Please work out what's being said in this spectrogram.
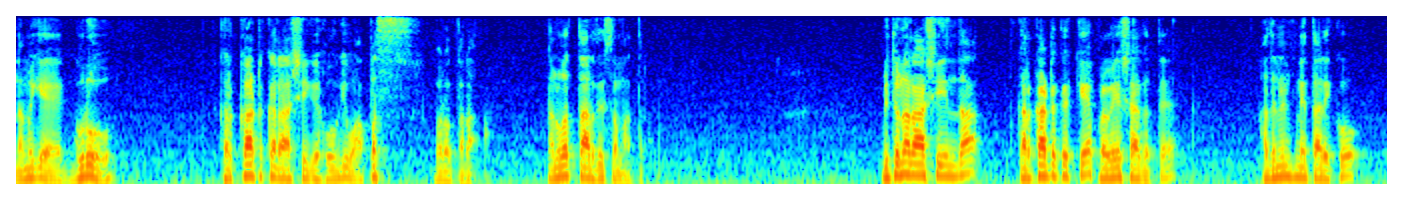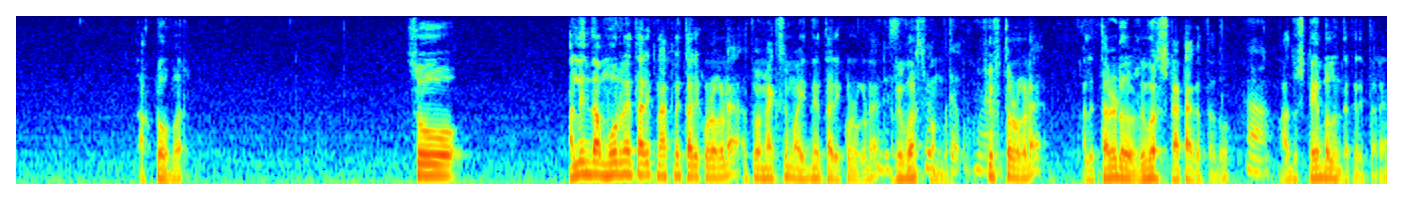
ನಮಗೆ ಗುರು ಕರ್ಕಾಟಕ ರಾಶಿಗೆ ಹೋಗಿ ವಾಪಸ್ ಬರೋ ಥರ, ನಲವತ್ತಾರು ದಿವಸ ಮಾತ್ರ. ಮಿಥುನ ರಾಶಿಯಿಂದ ಕರ್ಕಾಟಕಕ್ಕೆ ಪ್ರವೇಶ ಆಗುತ್ತೆ. ಹದಿನೆಂಟನೇ ತಾರೀಕು ಅಕ್ಟೋಬರ್. ಸೊ ಅಲ್ಲಿಂದ ಮೂರನೇ ತಾರೀಕು ನಾಲ್ಕನೇ ತಾರೀಕು ಒಳಗಡೆ ಅಥವಾ ಮ್ಯಾಕ್ಸಿಮಮ್ ಐದನೇ ತಾರೀಕು ಒಳಗಡೆ ರಿವರ್ಸ್ ಬಂದ್ಬಿಡುತ್ತೆ. ಫಿಫ್ತ್ ಒಳಗಡೆ ಅಲ್ಲಿ ಥರ್ಡ್ ರಿವರ್ಸ್ ಸ್ಟಾರ್ಟ್ ಆಗುತ್ತೆ ಅದು. ಅದು ಸ್ಟೇಬಲ್ ಅಂತ ಕರೀತಾರೆ.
